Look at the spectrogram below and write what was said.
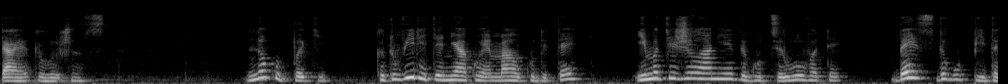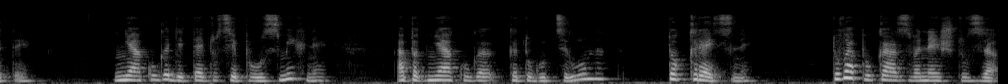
тая длъжност. Много пъти, като видите някое малко дете, имате желание да го целувате, без да го питате. Някога детето се поусмихне, а пък някога, като го целунат, то кресне. Това показва нещо за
